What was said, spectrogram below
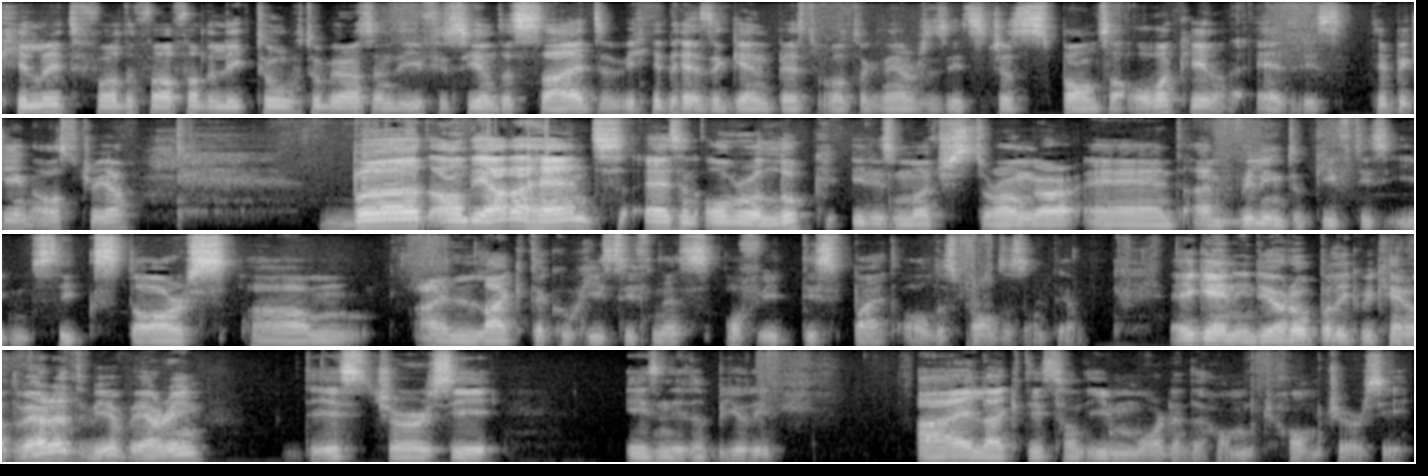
kill it for the for, for the league too, to be honest. And if you see on the side, there's again best photo analysis. It's just sponsor overkill, as it is typically in Austria. But on the other hand, as an overall look, it is much stronger, and I'm willing to give this even six stars. Um, I like the cohesiveness of it despite all the sponsors on there. Again, in the Europa League, we cannot wear it. We are wearing this jersey. Isn't it a beauty? I like this one even more than the home home jersey.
